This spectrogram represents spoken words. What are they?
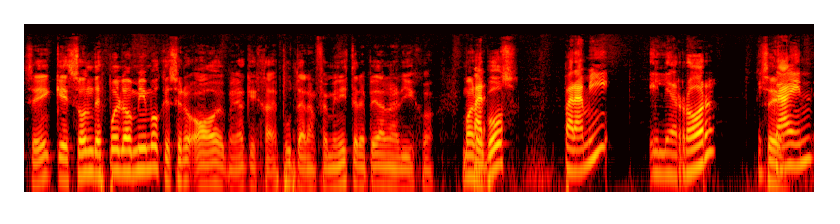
¿Sí? Que son después los mismos que se... Oh, mirá que hija de puta, eran feministas y le pegan al hijo. Bueno, ¿y Para- vos? Para mí, el error Sí. está en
